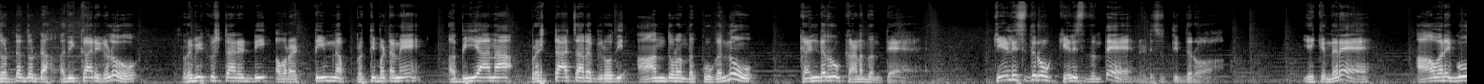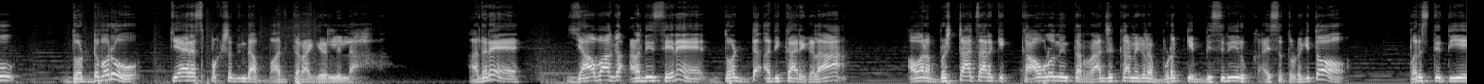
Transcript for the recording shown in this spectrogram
ದೊಡ್ಡ ದೊಡ್ಡ ಅಧಿಕಾರಿಗಳು ರವಿಕೃಷ್ಣಾರೆಡ್ಡಿ ಅವರ ಟೀಮ್ನ ಪ್ರತಿಭಟನೆ, ಅಭಿಯಾನ, ಭ್ರಷ್ಟಾಚಾರ ವಿರೋಧಿ ಆಂದೋಲನದ ಕೂಗನ್ನು ಕಂಡರೂ ಕಾಣದಂತೆ, ಕೇಳಿಸಿದರೂ ಕೇಳಿಸದಂತೆ ನಡೆಸುತ್ತಿದ್ದರು. ಏಕೆಂದರೆ ಆವರೆಗೂ ದೊಡ್ಡವರು ಕೆ ಆರ್ ಎಸ್ ಪಕ್ಷದಿಂದ ಬಾಧಿತರಾಗಿರಲಿಲ್ಲ. ಆದರೆ ಯಾವಾಗ ಹಳದಿ ಸೇನೆ ದೊಡ್ಡ ಅಧಿಕಾರಿಗಳ ಅವರ ಭ್ರಷ್ಟಾಚಾರಕ್ಕೆ ಕಾವಲು ನಿಂತ ರಾಜಕಾರಣಿಗಳ ಬುಡಕ್ಕೆ ಬಿಸಿನೀರು ಕಾಯಿಸತೊಡಗಿತೋ, ಪರಿಸ್ಥಿತಿಯೇ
